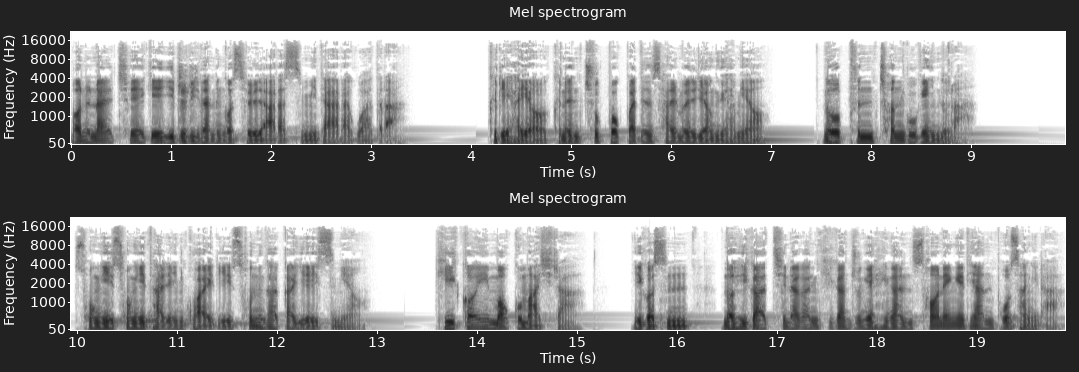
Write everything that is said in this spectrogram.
어느 날 저에게 이르리라는 것을 알았습니다. 라고 하더라. 그리하여 그는 축복받은 삶을 영위하며 높은 천국에 있노라. 송이 송이 달린 과일이 손 가까이에 있으며 기꺼이 먹고 마시라. 이것은 너희가 지나간 기간 중에 행한 선행에 대한 보상이라.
